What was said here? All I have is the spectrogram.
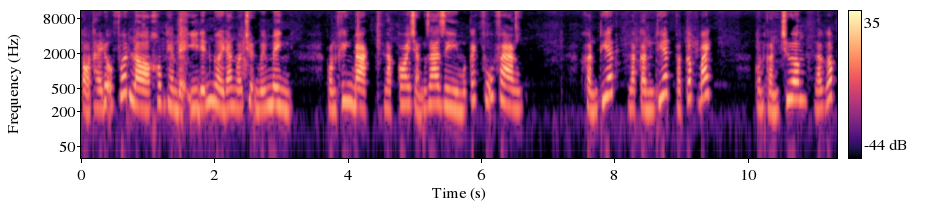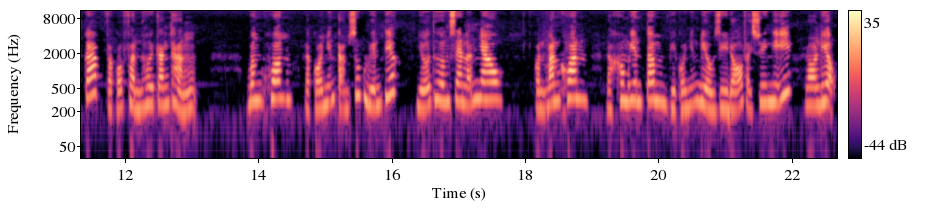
tỏ thái độ phớt lờ không thèm để ý đến người đang nói chuyện với mình. Còn khinh bạc là coi chẳng ra gì một cách phũ phàng. Khẩn thiết là cần thiết và cấp bách, còn khẩn trương là gấp gáp và có phần hơi căng thẳng. Bâng khuâng là có những cảm xúc luyến tiếc, nhớ thương xen lẫn nhau. Còn băn khoăn là không yên tâm vì có những điều gì đó phải suy nghĩ, lo liệu.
